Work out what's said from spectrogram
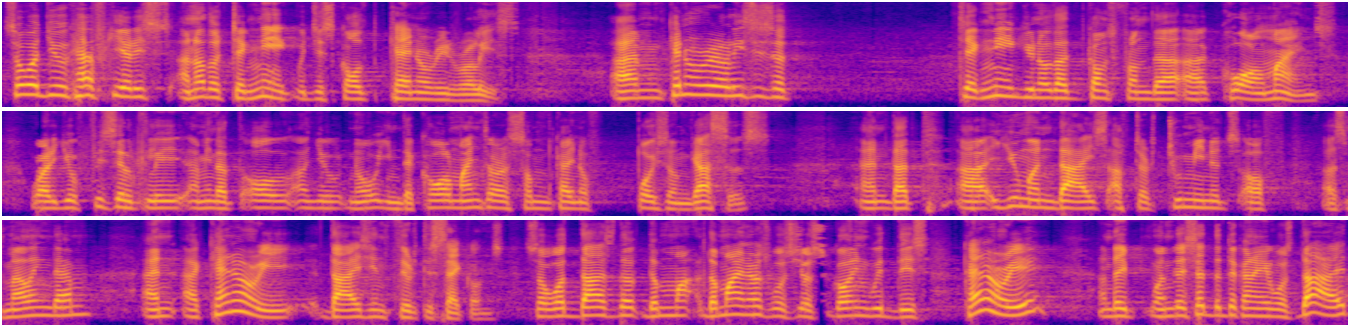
So what you have here is another technique, which is called canary release. Um, canary release is a technique, you know, that comes from the uh, coal mines, where you physically, I mean, that all, uh, you know, in the coal mines there are some kind of poison gases, and that uh, human dies after two minutes of uh, smelling them, and a canary dies in 30 seconds. So what does the, the, the, miners was just going with this canary, and they, when they said that the canary was died,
